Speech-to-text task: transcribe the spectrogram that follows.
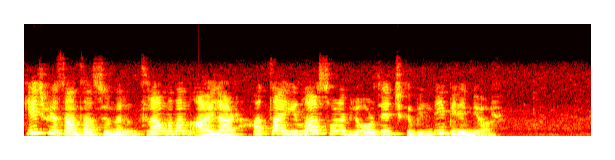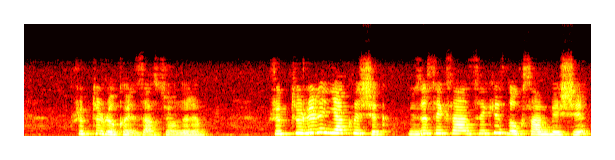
geç prezentasyonların travmadan aylar hatta yıllar sonra bile ortaya çıkabildiği biliniyor. Rüptür lokalizasyonları Rüptürlerin yaklaşık %88-95'i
